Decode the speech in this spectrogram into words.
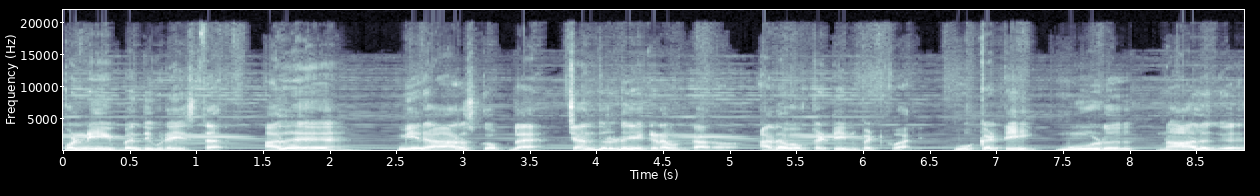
కొన్ని ఇబ్బంది కూడా ఇస్తారు. అదే మీరు ఆరోస్కోప్లో చంద్రుడు ఎక్కడ ఉంటారో అదే ఒక్కటిని పెట్టుకోవాలి. ఒకటి మూడు నాలుగు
